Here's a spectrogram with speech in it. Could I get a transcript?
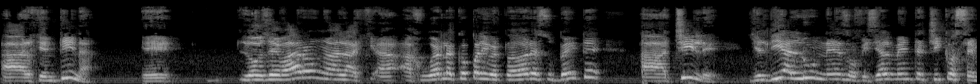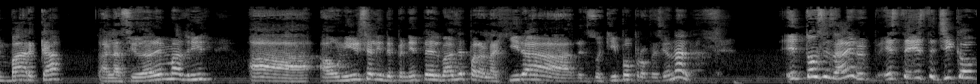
a Argentina. Eh, lo llevaron a, la, a, jugar la Copa Libertadores sub-20 a Chile. Y el día lunes oficialmente el chico se embarca a la ciudad de Madrid a, unirse al Independiente del Valle para la gira de su equipo profesional. Entonces, a ver, este, este chico,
